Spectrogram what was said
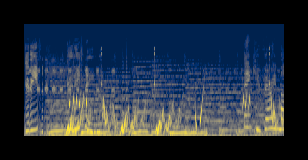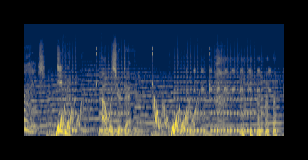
Good evening. Good evening. Good evening. Thank you very much. Evening. How was your day?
